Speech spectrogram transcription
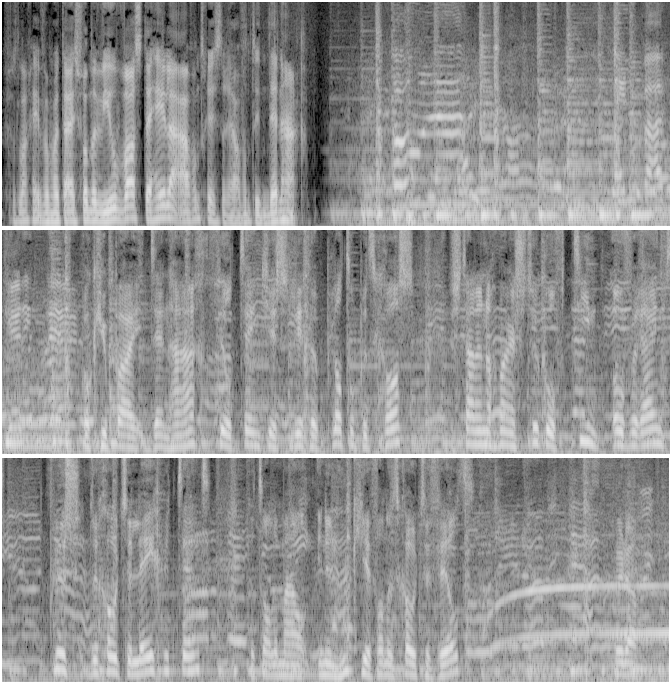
Verslaggever Matthijs van der Wiel was de hele avond gisteravond in Den Haag. Occupy Den Haag. Veel tentjes liggen plat op het gras. Er staan er nog maar een stuk of tien overeind. Plus de grote legertent. Dat allemaal in een hoekje van het grote veld. Goedendag.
